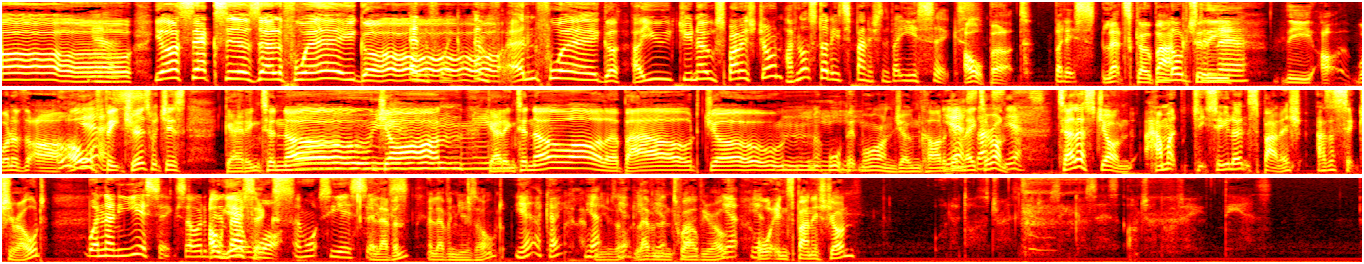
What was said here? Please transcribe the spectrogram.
oh, your sex is el fuego. En fuego, en fuego. En fuego. Are you, do you know Spanish, John? I've not studied Spanish since about year six. Oh, but but it's let's go back to the there. the uh, one of the, our Oh, old yes. features, which is getting to know oh, Know John, you, getting to know all about Joan. Oh, a bit more on Joan Cardigan Yes, later on. yes. Tell us, John, how much? So you learnt Spanish as a six-year-old, well, no, year six. So it would Oh, have been year about six. what? And what's year six? 11, 11 years old. Yeah. Okay. 11 yeah, years yeah, old, yeah, 11 yeah, and 12 year old. Yeah. Or in Spanish, John?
